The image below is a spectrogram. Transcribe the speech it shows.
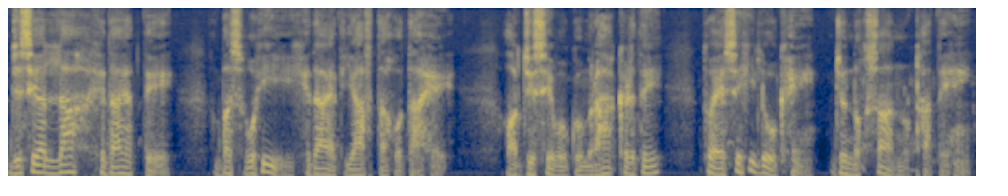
جسے اللہ ہدایت دے، بس وہی ہدایت یافتہ ہوتا ہے۔ اور جسے وہ گمراہ کر دے، تو ایسے ہی لوگ ہیں جو نقصان اٹھاتے ہیں۔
